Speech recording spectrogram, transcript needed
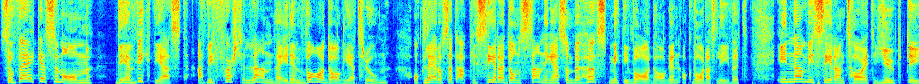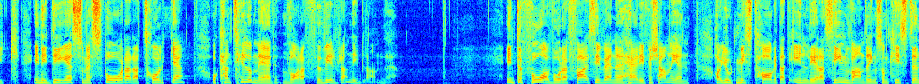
så verkar det som om det är viktigast att vi först landar i den vardagliga tron och lär oss att applicera de sanningar som behövs mitt i vardagen och vardagslivet. Innan vi sedan tar ett djupdyk in i det som är svårare att tolka och kan till och med vara förvirrande ibland. Inte få av våra farsi-vänner här i församlingen har gjort misstaget att inleda sin vandring som kristen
